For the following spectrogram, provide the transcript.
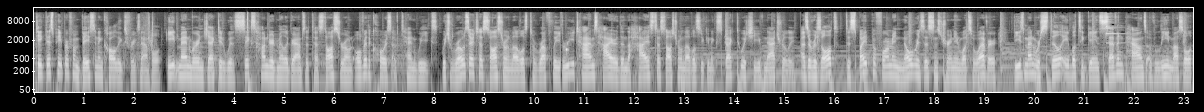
Take this paper from Bhasin and colleagues for example. Eight men were injected with 600 milligrams of testosterone over the course of 10 weeks, which rose their testosterone levels to roughly three times higher than the highest testosterone levels you can expect to achieve naturally. As a result, despite no resistance training whatsoever, these men were still able to gain 7 pounds of lean muscle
